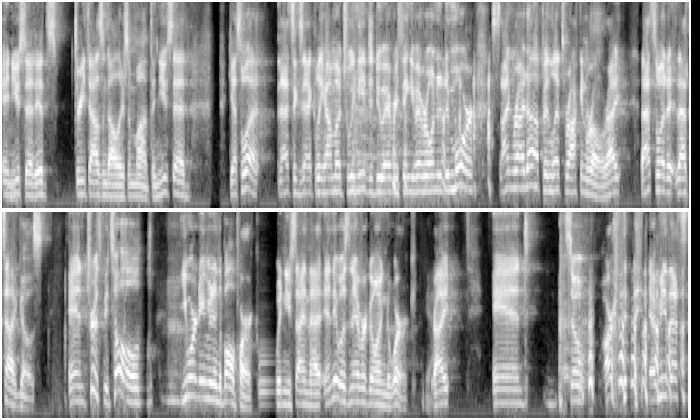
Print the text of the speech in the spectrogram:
and you said it's three thousand dollars a month, and you said, "Guess what? That's exactly how much we need to do everything you've ever wanted and more. Sign right up and let's rock and roll." Right? That's what it, that's how it goes. And truth be told, you weren't even in the ballpark when you signed that, and it was never going to work. Yeah. Right? And so our i mean that's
